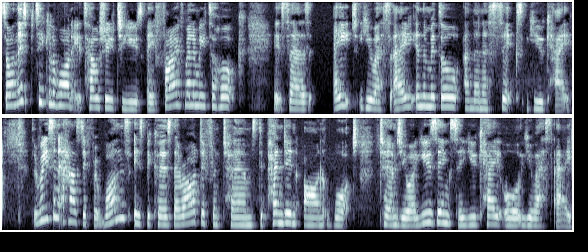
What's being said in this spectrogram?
So on this particular one, it tells you to use a five millimeter hook. It says 8 USA in the middle and then a 6 UK. The reason it has different ones is because there are different terms depending on what terms you are using, so UK or USA.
